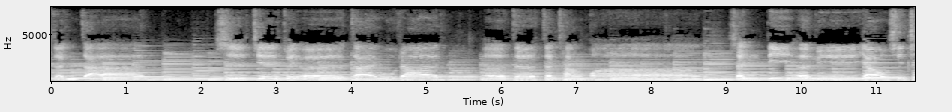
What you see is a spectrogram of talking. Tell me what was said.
征战，世界罪恶在污染，恶者正猖狂。神的儿女要兴起，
